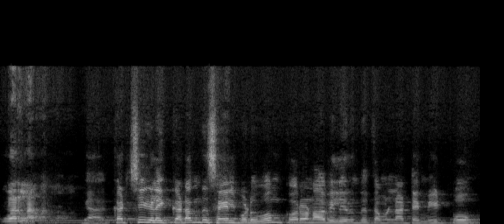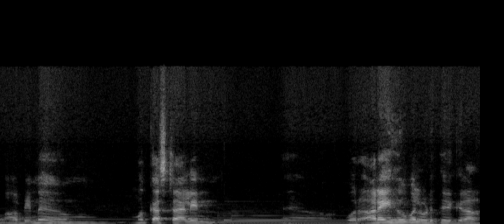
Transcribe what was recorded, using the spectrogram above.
வரலாம் வரலாம். கட்சிகளை கடந்து செயல்படுவோம் கொரோனாவில் இருந்து தமிழ்நாட்டை மீட்போம் அப்படின்னு மு க ஸ்டாலின் ஒரு அறைகூவல் விடுத்திருக்கிறார்.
